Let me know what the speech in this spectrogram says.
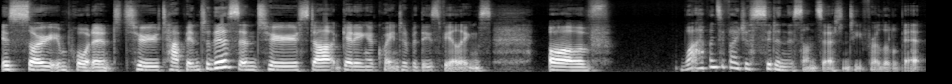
is so important to tap into this and to start getting acquainted with these feelings of what happens if I just sit in this uncertainty for a little bit?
